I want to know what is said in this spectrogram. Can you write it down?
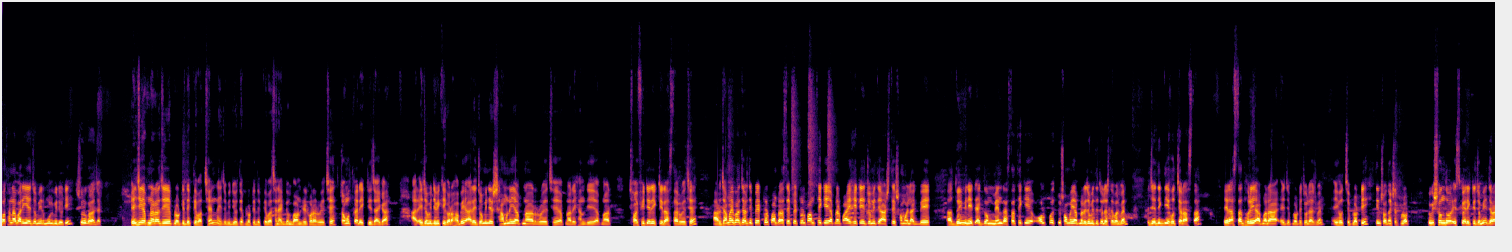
কথা না বাড়িয়ে জমির মূল ভিডিওটি শুরু করা যাক। এই যে আপনারা যে প্লটটি দেখতে পাচ্ছেন, এই যে ভিডিওতে প্লটটি দেখতে পাচ্ছেন, একদম বাউন্ডারি করা রয়েছে। চমৎকার একটি জায়গা। আর এই জমিটি বিক্রি করা হবে। আর এই জমিনের সামনেই আপনার রয়েছে, আপনার এখান দিয়ে আপনার ছয় ফিটের একটি রাস্তা রয়েছে। আর জামাইবাজার যে পেট্রোল পাম্পটা আছে পেট্রোল পাম্প থেকে আপনার পায়ে হেঁটে জমিতে আসতে সময় লাগবে দুই মিনিট। একদম মেন রাস্তা থেকে অল্প একটু সময় আপনারা জমিতে চলে আসতে পারবেন। যে দিক দিয়ে হচ্ছে রাস্তা, এই রাস্তা ধরে আপনারা এই যে প্লটে চলে আসবেন, এই হচ্ছে প্লটটি তিন শতাংশের প্লট খুবই সুন্দর স্কোয়ার একটি জমি, যারা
